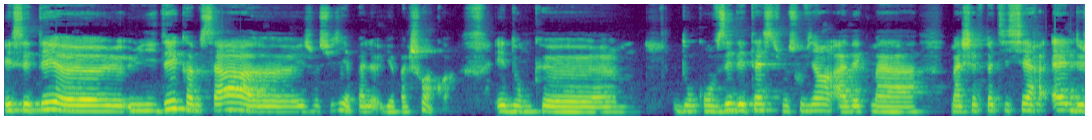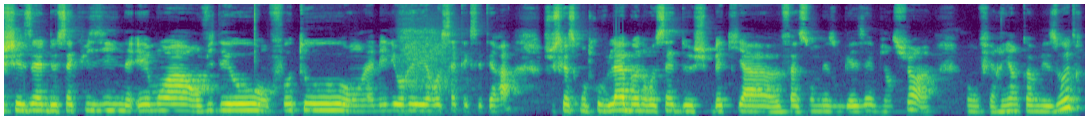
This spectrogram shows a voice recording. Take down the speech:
Et c'était euh, une idée comme ça. Euh, et je me suis dit, il n'y a, pas le, a pas le choix. quoi. Et donc, euh, donc on faisait des tests, je me souviens, avec ma, ma chef pâtissière, elle de chez elle, de sa cuisine, et moi en vidéo, en photo, on améliorait les recettes, etc. Jusqu'à ce qu'on trouve la bonne recette de Shbekia euh, façon maison gazelle, bien sûr. On fait rien comme les autres.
